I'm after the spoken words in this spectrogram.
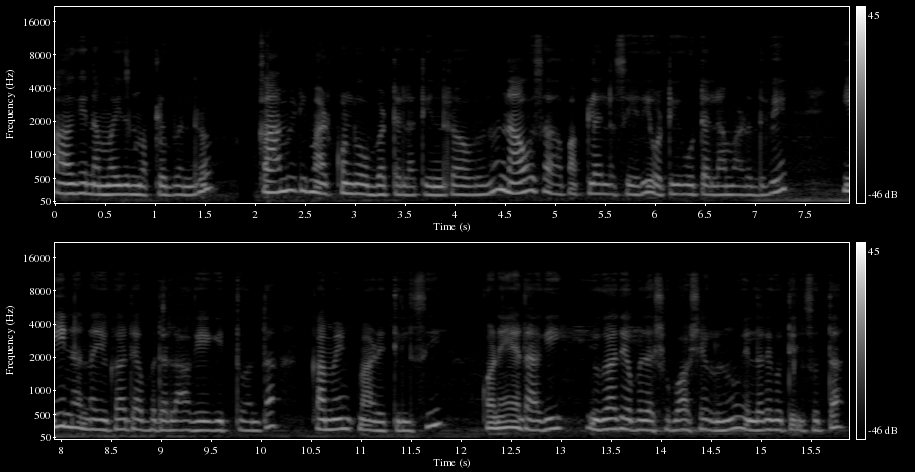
ಹಾಗೆ ನಮ್ಮ ಇದನ್ನ ಮಕ್ಕಳು ಬಂದರು. ಕಾಮಿಡಿ ಮಾಡಿಕೊಂಡು ಒಬ್ಬಟ್ಟೆಲ್ಲ ತಿಂದರು ಅವರು ನಾವು ಸಹ ಮಕ್ಕಳೆಲ್ಲ ಸೇರಿ ಒಟ್ಟಿಗೆ ಊಟ ಎಲ್ಲ ಮಾಡಿದ್ವಿ. ಈ ನನ್ನ ಯುಗಾದಿ ಹಬ್ಬದಲ್ಲಿ ಹಾಗೆ ಹೇಗಿತ್ತು ಅಂತ ಕಮೆಂಟ್ ಮಾಡಿ ತಿಳಿಸಿ. ಕೊನೆಯದಾಗಿ, ಯುಗಾದಿ ಹಬ್ಬದ ಶುಭಾಶಯಗಳನ್ನು ಎಲ್ಲರಿಗೂ ತಿಳಿಸುತ್ತಾ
